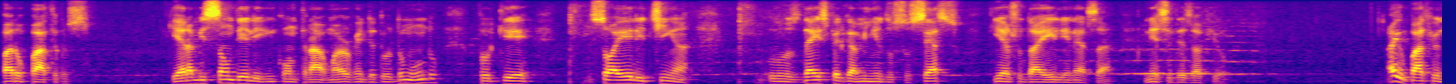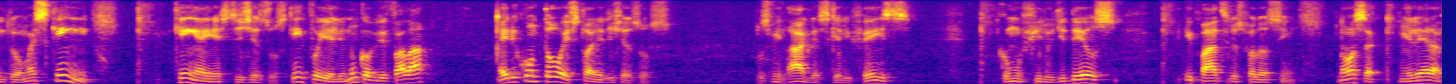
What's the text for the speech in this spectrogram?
para o Patros, que era a missão dele encontrar o maior vendedor do mundo, porque só ele tinha os dez pergaminhos do sucesso que ia ajudar ele nessa, nesse desafio. Aí o padre perguntou, mas quem, quem é este Jesus? Quem foi ele? Nunca ouvi falar. Aí ele contou a história de Jesus os milagres que ele fez como filho de Deus. E Pátrios falou assim: Nossa, ele era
